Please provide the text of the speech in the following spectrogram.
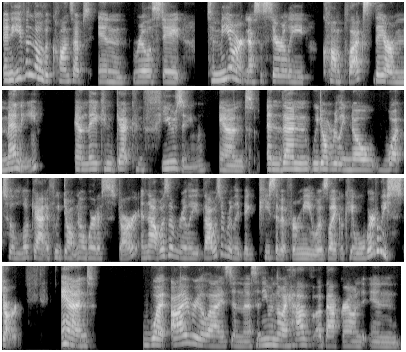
and even though the concepts in real estate to me aren't necessarily complex they are many and they can get confusing and and then we don't really know what to look at if we don't know where to start and that was a really that was a really big piece of it for me was like okay well where do we start and what i realized in this and even though i have a background in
